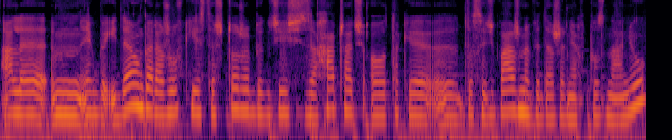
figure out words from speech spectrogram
ale mm, jakby ideą garażówki jest też to, żeby gdzieś zahaczać o takie y, dosyć ważne wydarzenia w Poznaniu,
